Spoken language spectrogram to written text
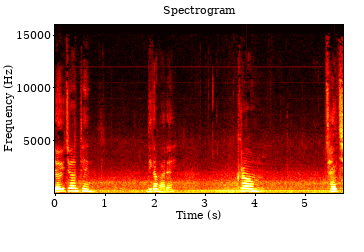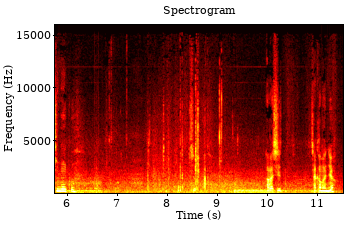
여의주한텐 네가 말해. 그럼 잘 지내고. 아가씨 잠깐만요.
